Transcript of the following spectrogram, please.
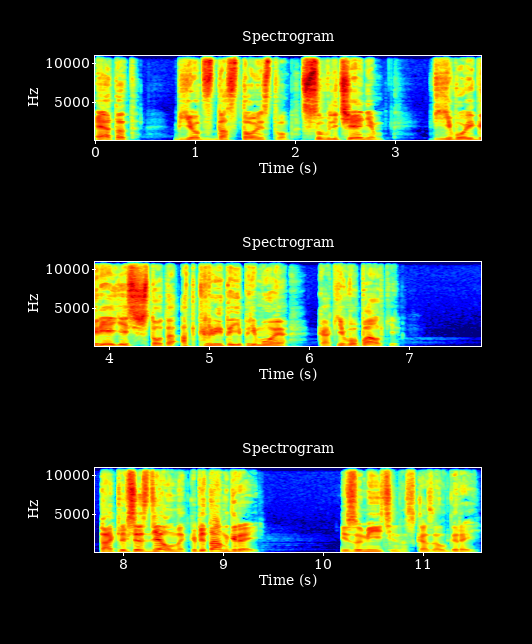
этот бьет с достоинством, с увлечением. В его игре есть что-то открытое и прямое, как его палки — так ли все сделано, капитан Грей?» «Изумительно», — сказал Грей.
